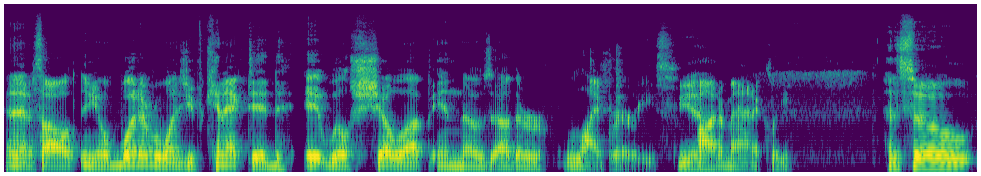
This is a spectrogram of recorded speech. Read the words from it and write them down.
and then it's all you know, whatever ones you've connected, it will show up in those other libraries Yeah. automatically. And so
